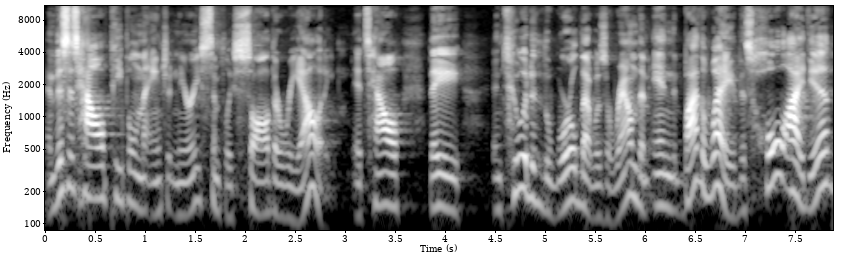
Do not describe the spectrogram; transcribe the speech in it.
And this is how people in the ancient Near East simply saw their reality. It's how they intuited the world that was around them. And by the way, this whole idea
